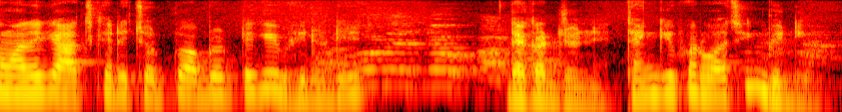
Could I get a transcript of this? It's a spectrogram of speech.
তোমাদেরকে আজকের এই ছোট্ট আপডেটটিকে ভিডিওটি দেখার জন্য thank you for watching video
